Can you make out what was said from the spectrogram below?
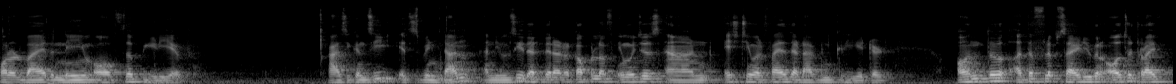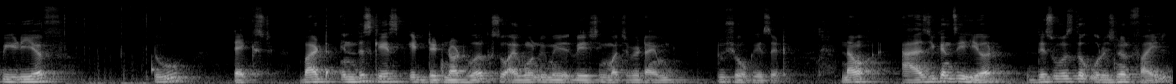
followed by the name of the pdf as you can see it's been done and you'll see that there are a couple of images and html files that have been created. On the other flip side you can also drive pdf to text. But in this case it did not work so i won't be wasting much of your time to showcase it. Now as you can see here this was the original file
